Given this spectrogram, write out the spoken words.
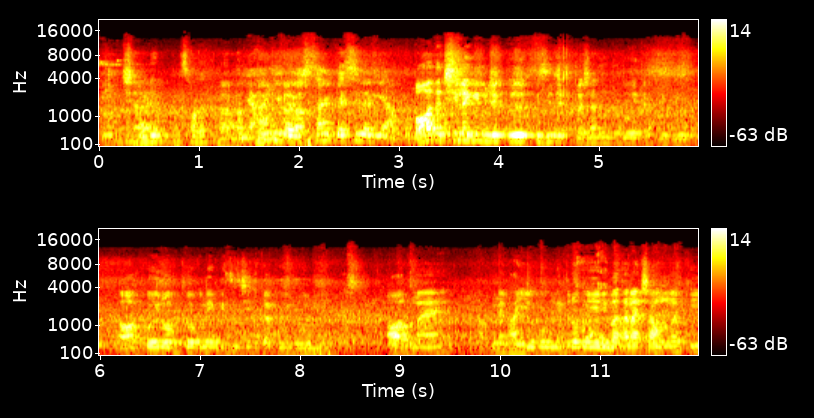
की इच्छा है। यहाँ की व्यवस्थाएँ कैसी लगी आपको? बहुत अच्छी लगी मुझे। किसी से प्रशासन से कोई तकलीफ़ नहीं। और कोई रोक टोक नहीं किसी चीज़ का कोई वो नहीं। और मैं अपने भाइयों को मित्रों को ये भी बताना चाहूँगा कि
